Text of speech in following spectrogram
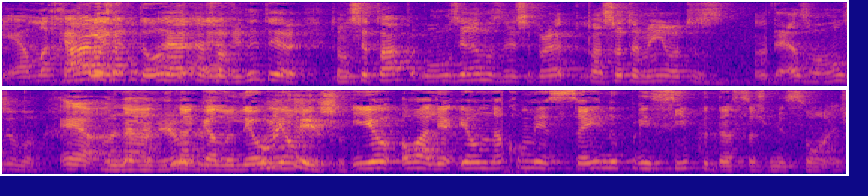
que É uma carreira toda, É, a sua é. vida inteira. Então você está 11 anos nesse projeto, passou também outros 10 ou 11 no, É, no na, Galileu. na Galileu. Como é eu, que é isso? E eu, olha, eu não comecei no princípio dessas missões.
